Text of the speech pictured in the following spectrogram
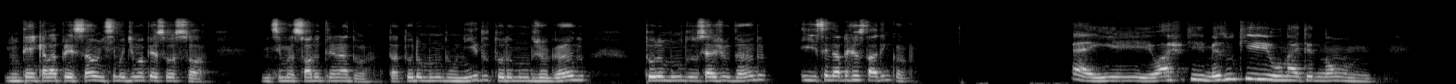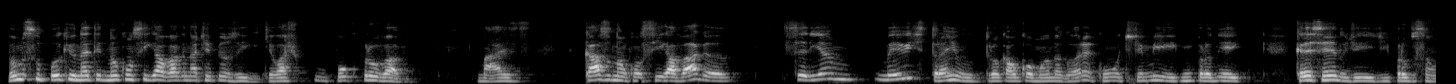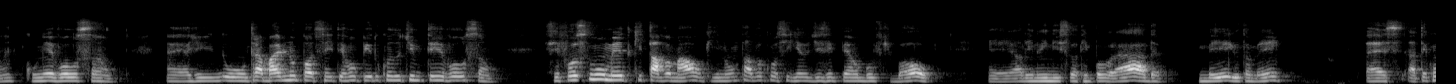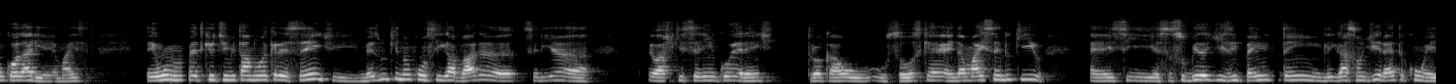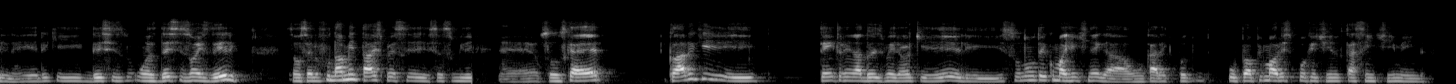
Não tem aquela pressão em cima de uma pessoa só, em cima só do treinador. Tá todo mundo unido, todo mundo jogando, todo mundo se ajudando e sem dar resultado em campo. É, e eu acho que mesmo que o United não. Vamos supor que o United não consiga a vaga na Champions League, que eu acho um pouco provável. Mas caso não consiga a vaga, seria meio estranho trocar o comando agora com o time crescendo de, de produção, né? com evolução. É, gente, o trabalho não pode ser interrompido quando o time tem evolução. Se fosse no momento que estava mal, que não estava conseguindo desempenhar um bom futebol, é, ali no início da temporada, meio também, é, até concordaria, mas em um momento que o time está numa crescente, mesmo que não consiga a vaga, seria, eu acho que seria incoerente trocar o, o Souza, que é ainda mais sendo que é, esse, essa subida de desempenho tem ligação direta com ele, né? Ele que decis, umas decisões dele estão sendo fundamentais para essa subida. É, o Souza é claro que tem treinadores melhor que ele, isso não tem como a gente negar. Um cara que o próprio Maurício Pochettino está sem time ainda.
